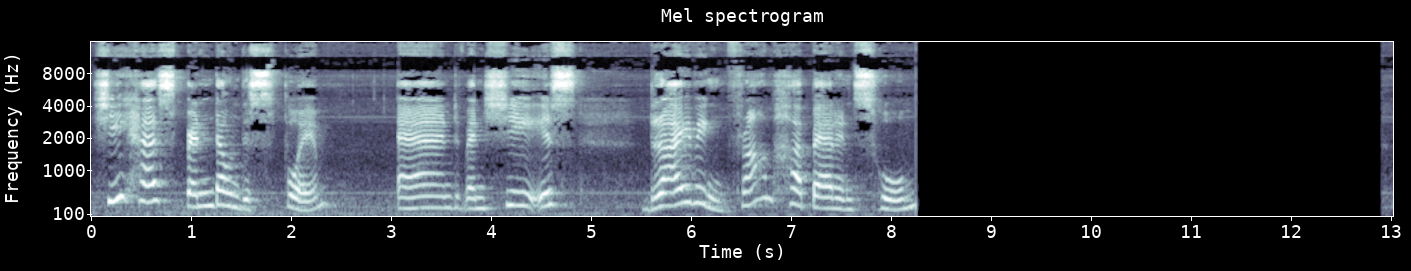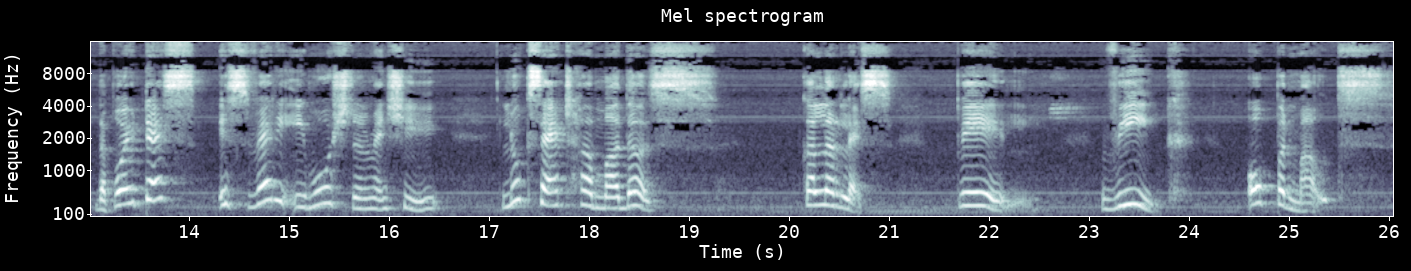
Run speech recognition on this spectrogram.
she has penned down this poem, and when she is driving from her parents' home, the poetess is very emotional when she looks at her mother's colorless, pale, weak, open mouths,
